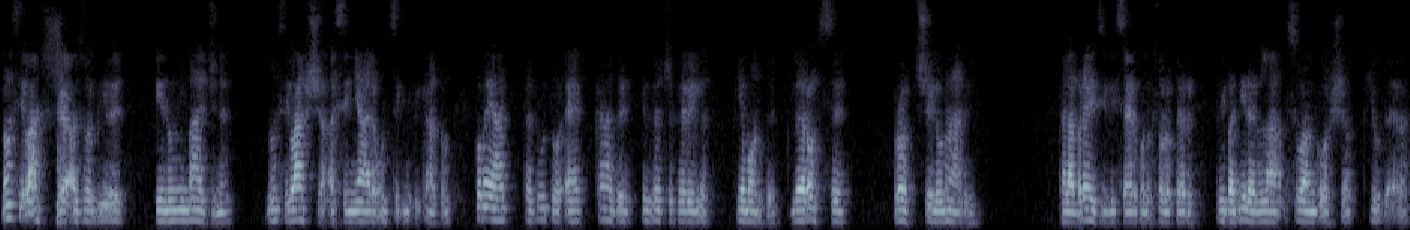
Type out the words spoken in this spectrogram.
Non si lascia assorbire in un'immagine, non si lascia assegnare un significato, come è accaduto e accade invece per il Piemonte. Le rosse rocce lunari calabresi gli servono solo per ribadire la sua angoscia più vera.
